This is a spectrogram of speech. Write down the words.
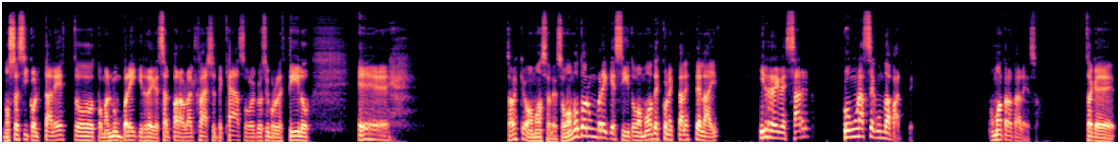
No sé si cortar esto, tomarme un break y regresar para hablar Clash of the Castle o algo así por el estilo. Eh, ¿Sabes qué? Vamos a hacer eso. Vamos a tomar un breakcito, vamos a desconectar este live y regresar con una segunda parte. Vamos a tratar eso. O sea que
